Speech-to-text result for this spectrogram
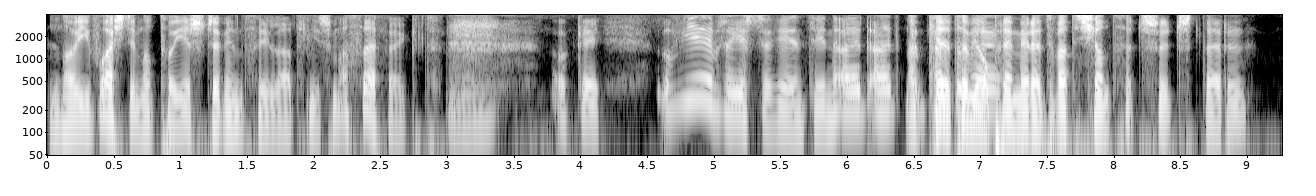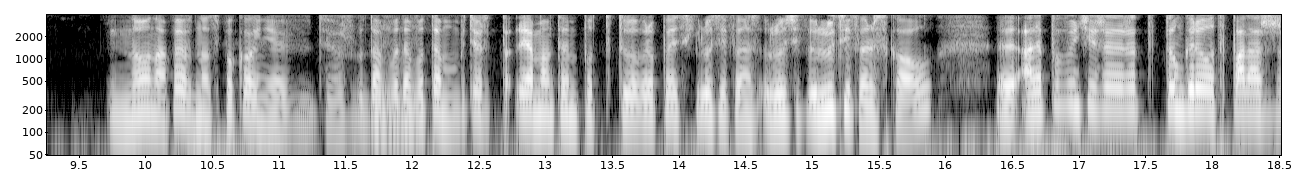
No i właśnie, no to jeszcze więcej lat niż Mass Effect. No. Okej, okay. no wiem, że jeszcze więcej, no ale... ale no, kiedy to miał premierę? 2003-2004? No na pewno, spokojnie, już dawno, mhm. dawno temu, chociaż ja mam ten podtytuł europejski Lucifer's, Lucifer's Call, y, ale powiem ci, że, że tę grę odpalasz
